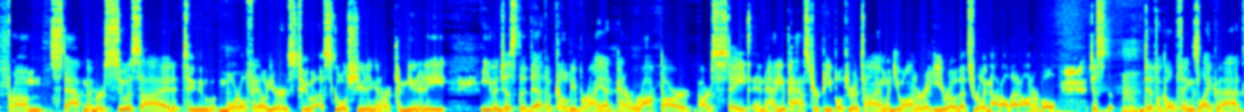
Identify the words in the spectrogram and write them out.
from staff members' suicide to moral failures to a school shooting in our community. Even just the death of Kobe Bryant kind of rocked our, our state. And how do you pastor people through a time when you honor a hero that's really not all that honorable? Just hmm. difficult things like that.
